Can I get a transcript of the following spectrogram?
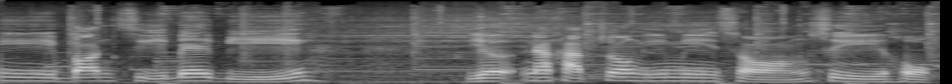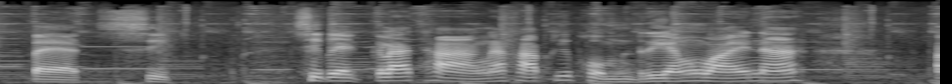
มีบอลสีเบบีเยอะนะครับ ช่วงนี้มี 2 4 6 8 10 11 กระถางนะครับ ที่ผมเลี้ยงไว้นะ เ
